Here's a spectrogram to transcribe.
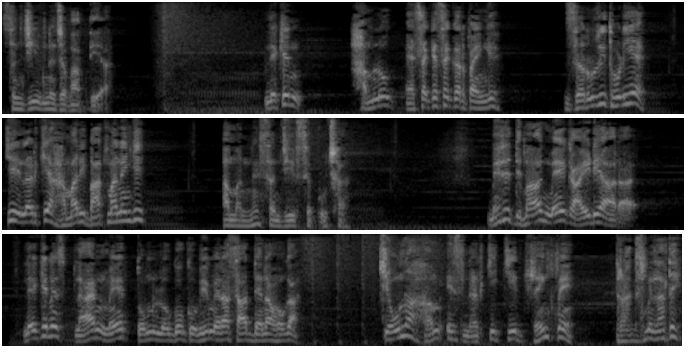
संजीव ने जवाब दिया। लेकिन हम लोग ऐसा कैसे कर पाएँगे? ज़रूरी थोड़ी है कि ये लड़कियाँ हमारी बात मानेंगी? अमन ने संजीव से पूछा। मेरे दिमाग में एक आइडिया आ रहा है, लेकिन इस प्लान में तुम लोगों को भी मेरा साथ देना होगा। क्यों ना हम इस लड़की की ड्रिंक में ड्रग्स मिला दे?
